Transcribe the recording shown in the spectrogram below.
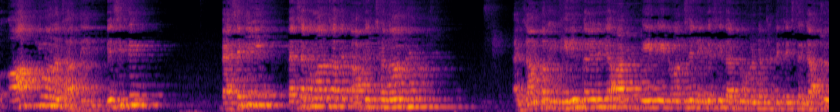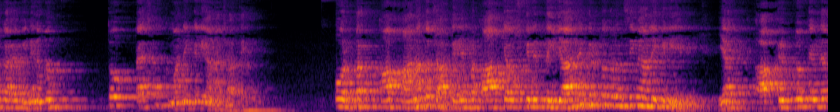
तो आप क्यों आना चाहते हैं? बेसिक थिंग पैसे के लिए, पैसा कमाना चाहते हैं, काफ़ी अच्छा नाम है। एग्ज़ाम्पल इथीरियम का ले लीजिए, आठ एट एट वन से लेकर सीधा टू हंड्रेड थर्टी सिक्स तक जा चुका है विदिन अ तो पैसा कमाने के लिए आना चाहते हैं। और पर आप आना तो चाहते हैं, पर आप क्या उसके लिए तैयार है क्रिप्टो करेंसी में आने के लिए? या आप क्रिप्टो के अंदर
